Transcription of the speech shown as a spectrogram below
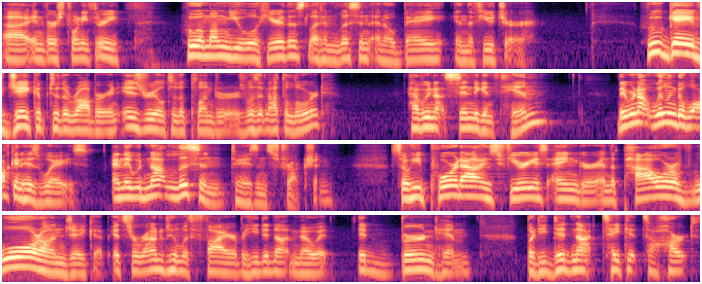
uh, in verse 23, who among you will hear this? Let him listen and obey in the future. Who gave Jacob to the robber and Israel to the plunderers? Was it not the Lord? Have we not sinned against him? They were not willing to walk in his ways, and they would not listen to his instruction. So he poured out his furious anger and the power of war on Jacob. It surrounded him with fire, but he did not know it. It burned him, but he did not take it to heart.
